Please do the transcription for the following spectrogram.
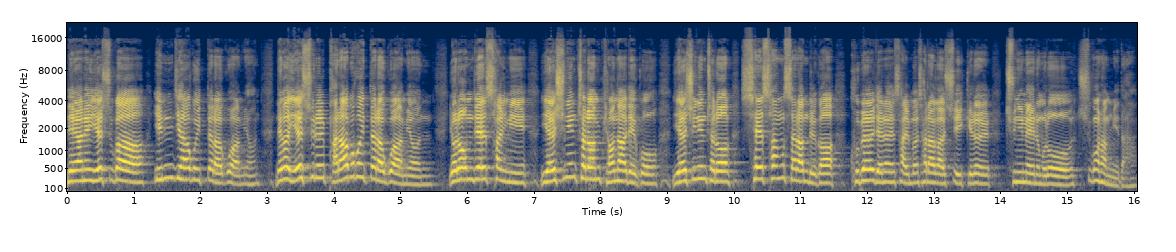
내 안에 예수가 임재하고 있다라고 하면 내가 예수를 바라보고 있다라고 하면 여러분들의 삶이 예수님처럼 변화되고 예수님처럼 세상 사람들과 구별되는 삶을 살아갈 수 있기를 주님의 이름으로 축원합니다.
